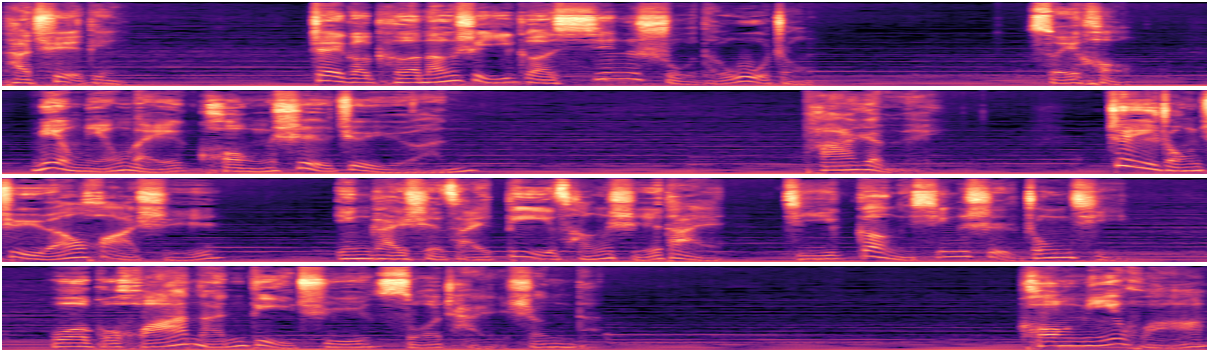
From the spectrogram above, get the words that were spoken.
他确定，这个可能是一个新属的物种，随后命名为孔氏巨猿。他认为。这种巨猿化石，应该是在地层时代及更新世中期，我国华南地区所产生的。孔尼华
